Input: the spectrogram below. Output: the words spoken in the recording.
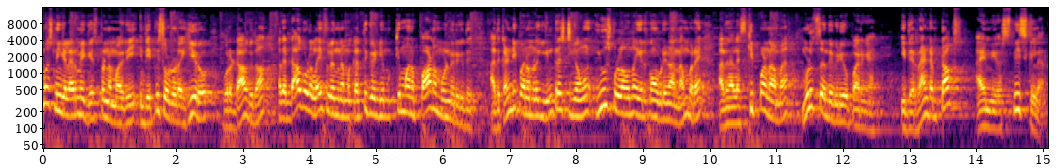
ஆல்மோஸ்ட் நீங்கள் எல்லாருமே கெஸ் பண்ண மாதிரி இந்த எபிசோடோட ஹீரோ ஒரு டாக் தான். அந்த டாகோட லைஃப்லேருந்து நம்ம கற்றுக்க வேண்டிய முக்கியமான பாடம் ஒன்று இருக்குது. அது கண்டிப்பாக நம்மளுக்கு இன்ட்ரெஸ்டிங்காகவும் யூஸ்ஃபுல்லாகவும் தான் இருக்கும் அப்படின்னு நான் நம்புகிறேன் அதனால் ஸ்கிப் பண்ணாமல் முழுசு அந்த வீடியோ பாருங்கள் இது random talks I am your speech killer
